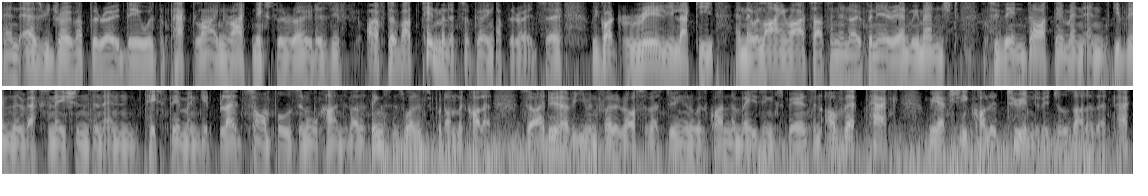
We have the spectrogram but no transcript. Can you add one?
And as we drove up the road, there was the pack lying right next to the road, as if after about 10 minutes of going up the road. So we got really lucky, and they were lying right out in an open area, and we managed to then dart them and, and give them the vaccinations and, and test them and get blood samples and all kinds of other things, as well as put on the collar. So I do have even photographs of us doing it. It was quite an amazing experience. And of that pack, we actually collared two individuals out of that pack,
